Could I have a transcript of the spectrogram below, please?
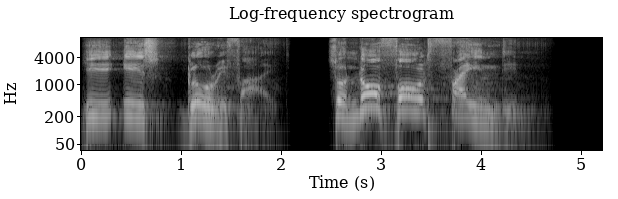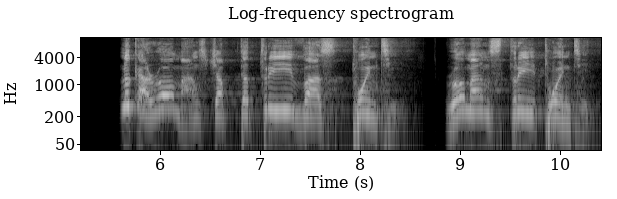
he is glorified. So, no fault finding. Look at Romans chapter 3, verse 20. Romans 3 20.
